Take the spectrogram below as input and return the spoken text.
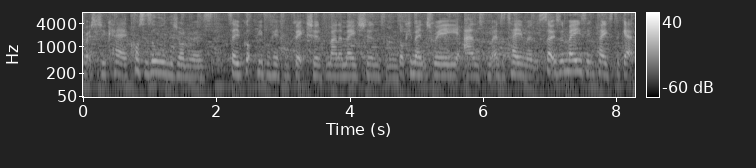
Directors UK crosses all the genres. So you've got people here from fiction, from animation, from documentary and from entertainment. So it's an amazing place to get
